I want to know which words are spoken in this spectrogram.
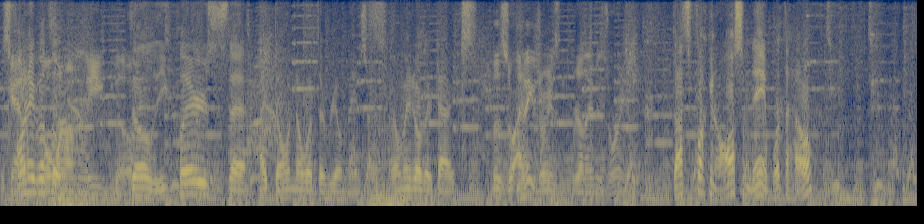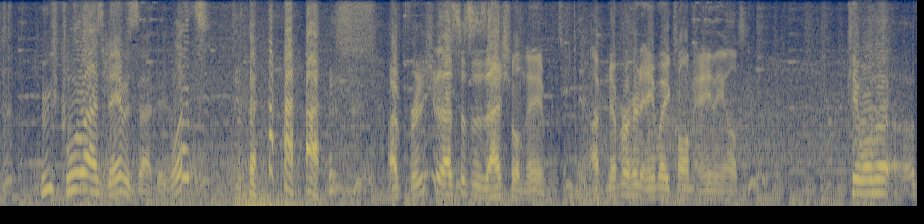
It's funny about the- league. The league players is that I don't know what their real names are. I only know their tags. No, I think Zoran's real name is Zoran. That's a fucking awesome name. What the hell? Whose cool ass name is that, dude? What? I'm pretty sure that's just his actual name. I've never heard anybody call him anything else. Okay, well the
